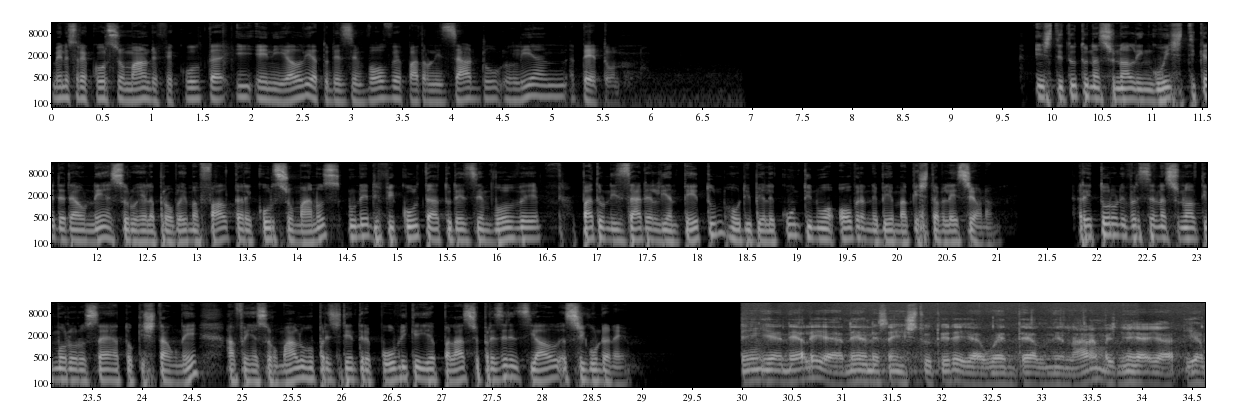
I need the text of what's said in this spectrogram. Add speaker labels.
Speaker 1: Menos recursos humanos dificulta INL a tu desenvolve padronizado Lian Teton. Instituto Nacional Linguística da UNE sobre o problema falta de recursos humanos, não é dificulta a desenvolver padronizada liantetun, onde ele continua obra nebema que estabeleciona. Reitor da Universidade Nacional Timor-Leste, a questão, né? A Fenha Sormalo, o Presidente da República e o Palácio Presidencial, segunda, né?
Speaker 2: E é nela, é nessa instituto, é o Entel, Lara, mas é é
